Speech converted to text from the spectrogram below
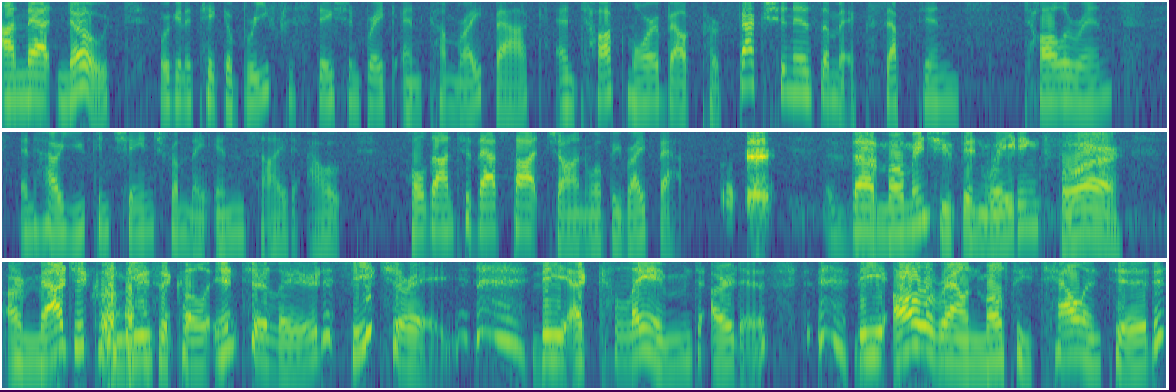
On that note, we're going to take a brief station break and come right back and talk more about perfectionism, acceptance, tolerance, and how you can change from the inside out. Hold on to that thought, John. We'll be right back. Okay. The moment you've been waiting for. Our magical musical interlude featuring the acclaimed artist, the all around multi talented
